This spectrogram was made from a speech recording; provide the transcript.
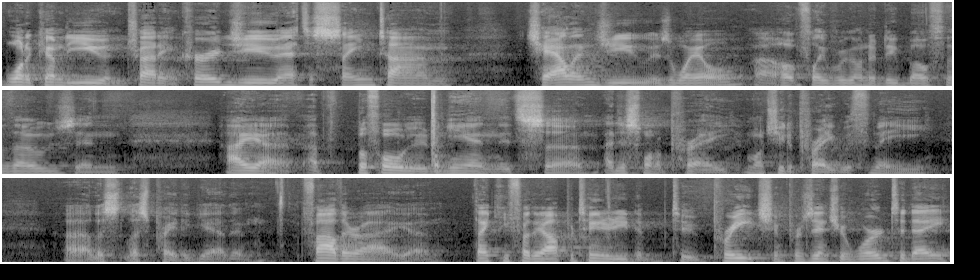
want to come to you and try to encourage you, and at the same time challenge you as well. Uh, hopefully, we're going to do both of those. And I, uh, before we begin, it's uh, I just want to pray. I want you to pray with me. let's let's pray together. Father, I thank you for the opportunity to to preach and present your word today.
